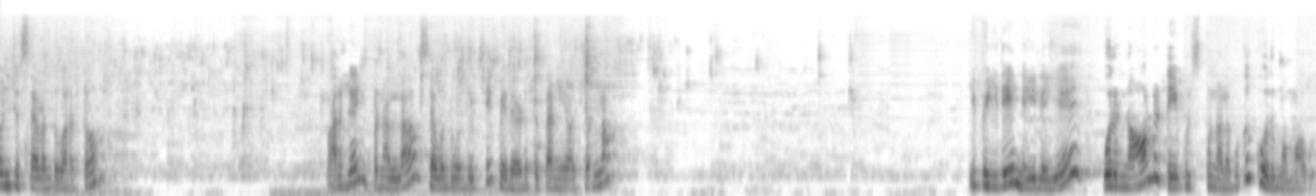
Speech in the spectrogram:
கொஞ்சம் செவந்து வரட்டும். பாருங்கள் இப்போ நல்லா செவந்து வந்துச்சு இப்போ இதை எடுத்து தனியாக வச்சிடலாம். இப்போ இதே நெய்லையே ஒரு நாலு டேபிள் ஸ்பூன் அளவுக்கு கோதுமை மாவு.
